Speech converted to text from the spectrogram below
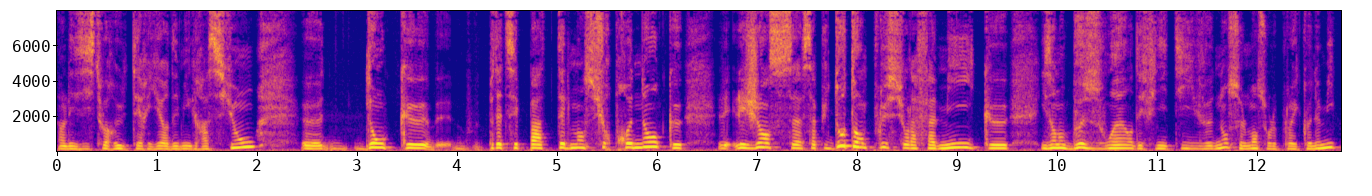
dans les histoires ultérieures des migrations. donc, peut-être c'est pas tellement surprenant que les, les gens s'appuient d'autant plus sur la famille que ils en ont besoin, en définitive, non seulement sur le plan économique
